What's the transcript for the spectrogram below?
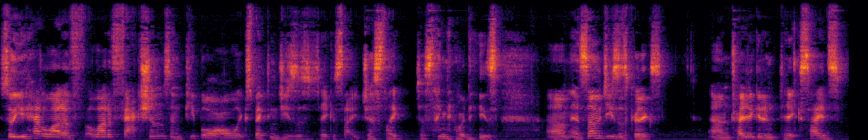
So you had a lot of a lot of factions and people all expecting Jesus to take a side, just like just like nowadays. Um, and some of Jesus' critics um, tried to get him to take sides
